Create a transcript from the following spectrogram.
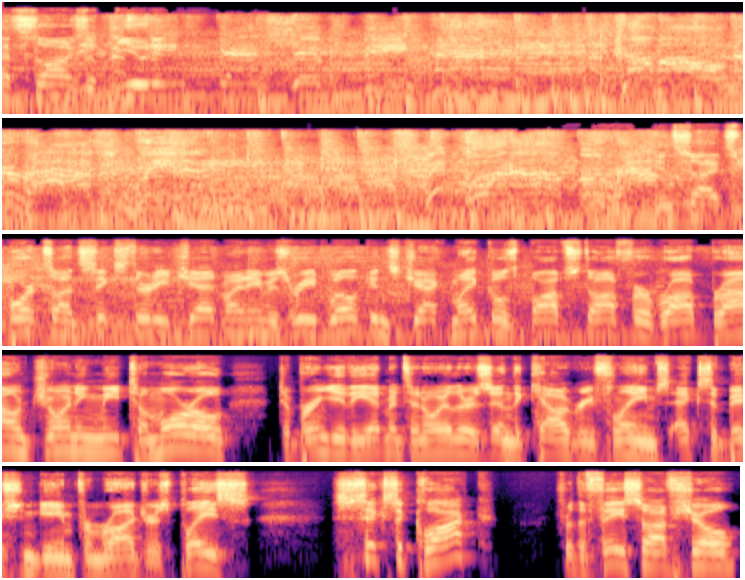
That song's a beauty. Inside Sports on 630 CHED. My name is Reed Wilkins, Jack Michaels, Bob Stauffer, Rob Brown joining me tomorrow to bring you the Edmonton Oilers and the Calgary Flames exhibition game from Rogers Place. Six o'clock for the face-off show.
